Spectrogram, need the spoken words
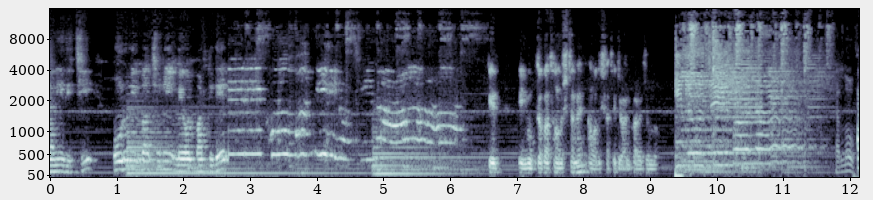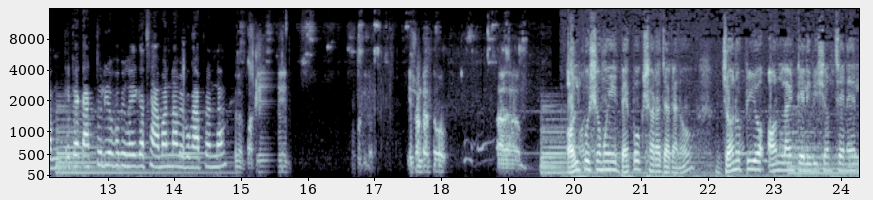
জানিয়ে দিচ্ছি পৌর নির্বাচনে মেয়র প্রার্থীদের এই মুক্ত কথা অনুষ্ঠানে আমাদের সাথে জয়েন করার জন্য। এটা কাকতলীয় ভাবে হয়ে গেছে আমার নাম এবং আপনার নাম? এ সংক্রান্ত অল্প সময়ে ব্যাপক সাড়া জাগানো জনপ্রিয় online television channel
